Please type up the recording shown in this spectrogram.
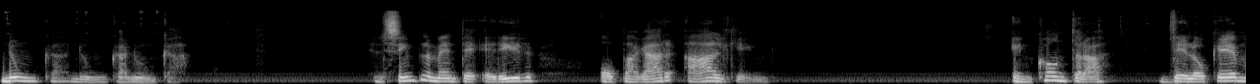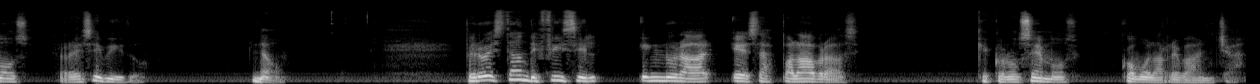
Nunca, nunca, nunca. Simplemente herir o pagar a alguien en contra de lo que hemos recibido no. Pero es tan difícil ignorar esas palabras que conocemos como la revancha.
